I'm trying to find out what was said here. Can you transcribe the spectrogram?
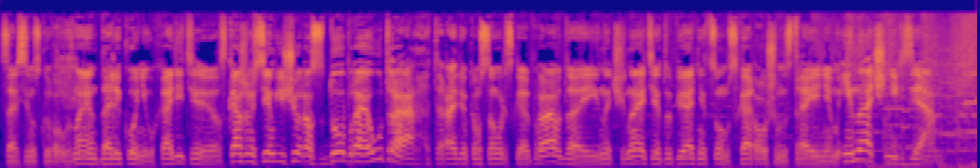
совсем скоро узнаем. Далеко не уходите. Скажем всем еще раз доброе утро. Это радио «Комсомольская правда». И начинайте эту пятницу с хорошим настроением. Иначе нельзя. Посидим,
